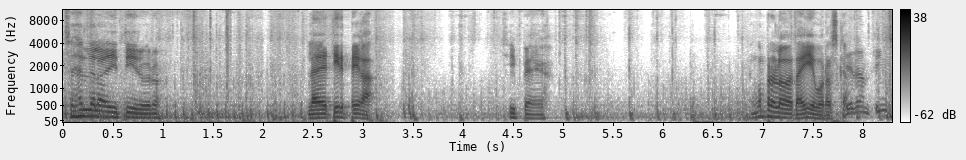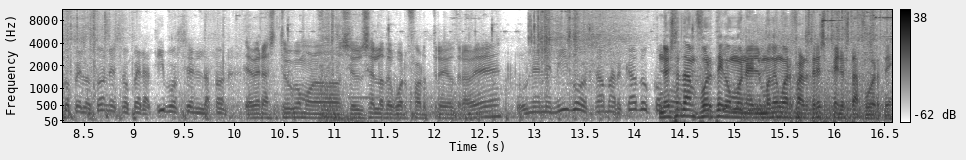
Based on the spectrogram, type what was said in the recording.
Ese es el de la Ditir, bro. La de tir pega. Sí pega. ¿Han comprado la batalla, borrasca? Quedan cinco pelotones operativos en la zona. Ya verás tú cómo no se usen los de Warfare 3 otra vez. Un enemigo ha marcado como No está tan fuerte como en el Modern Warfare 3, pero está fuerte.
